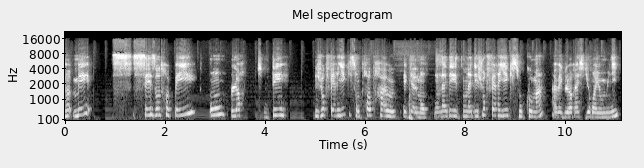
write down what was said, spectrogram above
Euh, mais ces autres pays ont leur des jours fériés qui sont propres à eux également. On a des on a des jours fériés qui sont communs avec le reste du Royaume-Uni,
